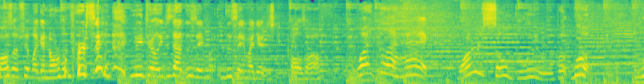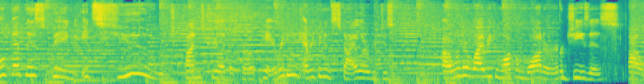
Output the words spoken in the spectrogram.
Falls up ship like a normal person. Me and Charlie just had the same the same idea, just falls off. What the heck? Water is so blue, but look. Look at this thing. It's huge. Climbs tree like a pro. Okay, are we doing everything in style or are we just I wonder why we can walk on water. Or Jesus. Wow,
